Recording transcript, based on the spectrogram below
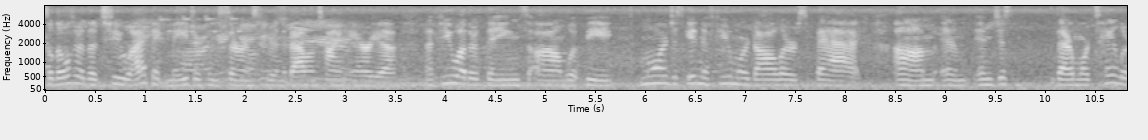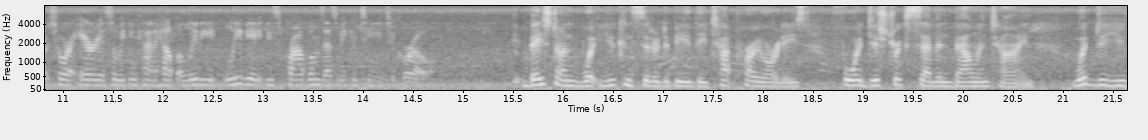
So those are the two, I think, major concerns here in the Ballantyne area. And a few other things um, would be more just getting a few more dollars back um, and, and just that are more tailored to our area so we can kind of help alleviate these problems as we continue to grow based on what you consider to be the top priorities for District 7 Ballantyne, what do you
